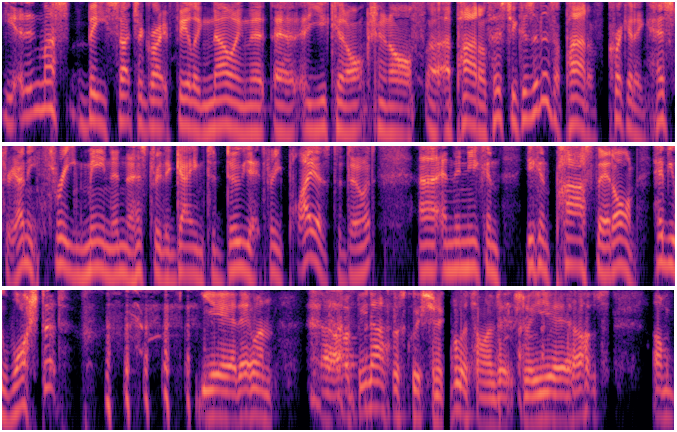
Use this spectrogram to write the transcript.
Yeah, it must be such a great feeling knowing that uh, you can auction off a, a part of history because it is a part of cricketing history. Only three men in the history of the game to do that, three players to do it, uh, and then you can you can pass that on. Have you washed it? yeah, that one. Uh, I've been asked this question a couple of times actually. Yeah, I was, I'm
